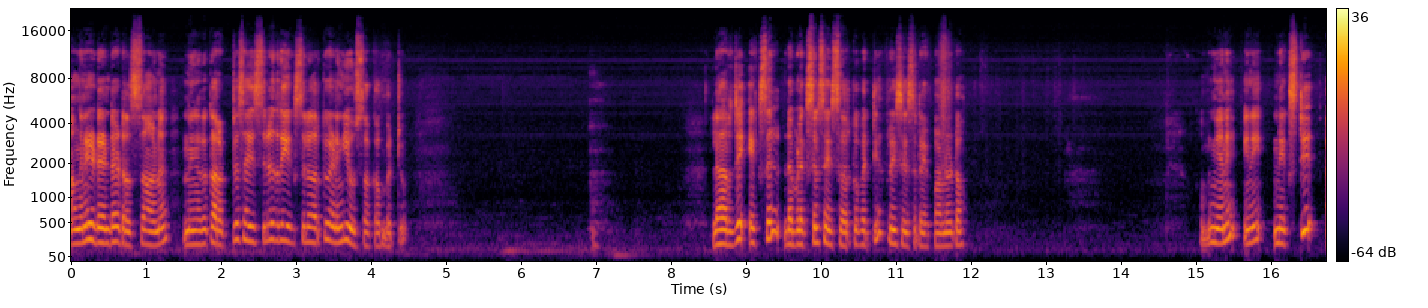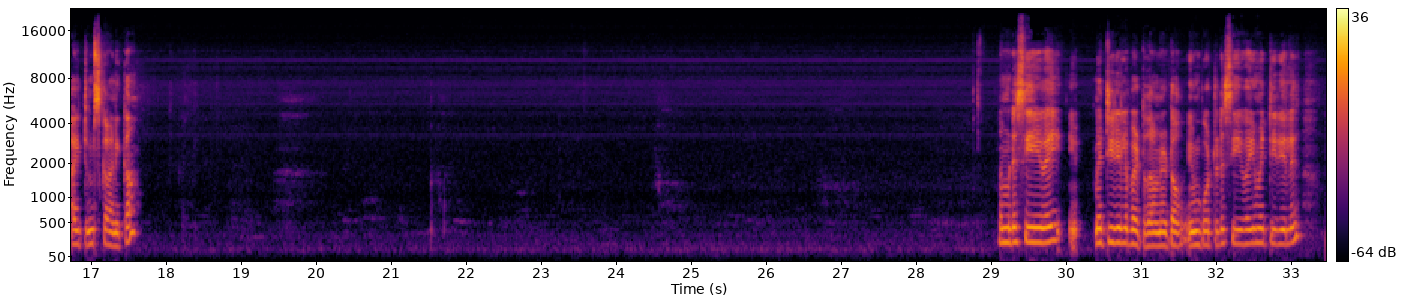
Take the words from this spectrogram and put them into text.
അങ്ങനെ ഇടേണ്ട ഡ്രസ്സാണ് നിങ്ങൾക്ക് കറക്റ്റ് സൈസിൽ ത്രീ എക്സലുകാർക്ക് വേണമെങ്കിൽ യൂസ് ആക്കാൻ പറ്റും. ലാർജ് എക്സൽ ഡബിൾ എക്സൽ സൈസുകാർക്ക് പറ്റിയ ഫ്രീ സൈസ് ടൈപ്പാണ് കേട്ടോ അപ്പം ഞാൻ ഇനി നെക്സ്റ്റ് ഐറ്റംസ് കാണിക്കാം. നമ്മുടെ സി വൈ മെറ്റീരിയൽ പെട്ടതാണ് കേട്ടോ ഇമ്പോർട്ടഡ് സി വൈ മെറ്റീരിയൽ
